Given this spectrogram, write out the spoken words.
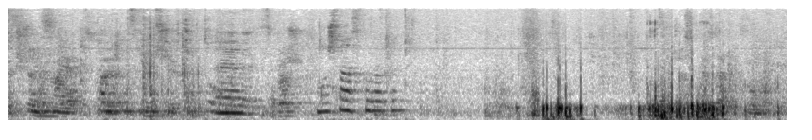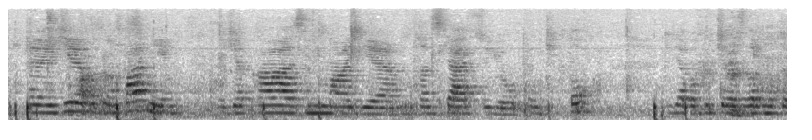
Якщо немає інших, прошу, Можна сказати? Е, Є компанія, яка знімає трансляцію у TikTok. Я би хотіла звернути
